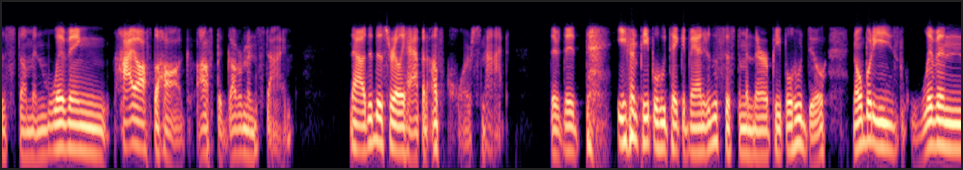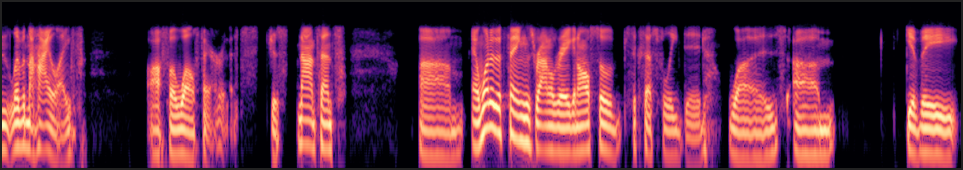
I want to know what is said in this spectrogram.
system and living high off the hog, off the government's dime. Now, did this really happen? Of course not. There, there, even people who take advantage of the system, and there are people who do. Nobody's living living the high life off of welfare. That's just nonsense. Um, and one of the things Ronald Reagan also successfully did was um, give a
